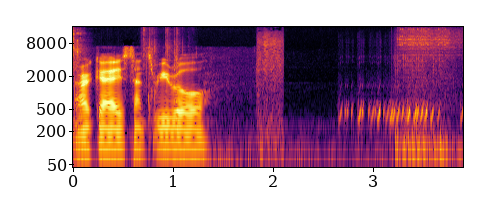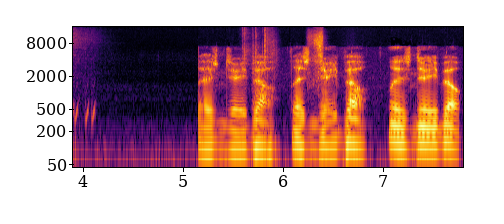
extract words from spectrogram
Alright guys, time to reroll. Legendary bell, legendary bell, legendary bell.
